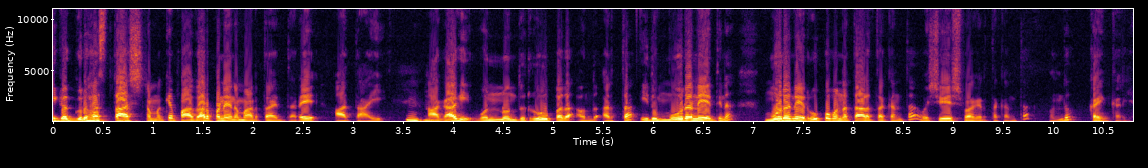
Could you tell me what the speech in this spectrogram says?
ಈಗ ಗೃಹಸ್ಥಾಶ್ರಮಕ್ಕೆ ಪಾದಾರ್ಪಣೆಯನ್ನು ಮಾಡ್ತಾ ಇದ್ದಾರೆ ಆ ತಾಯಿ. ಹಾಗಾಗಿ ಒಂದೊಂದು ರೂಪದ ಒಂದು ಅರ್ಥ ಇದು ಮೂರನೇ ದಿನ ಮೂರನೇ ರೂಪವನ್ನ ತಾಳತಕ್ಕಂಥ ವಿಶೇಷವಾಗಿರ್ತಕ್ಕಂಥ ಒಂದು ಕೈಂಕರ್ಯ.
